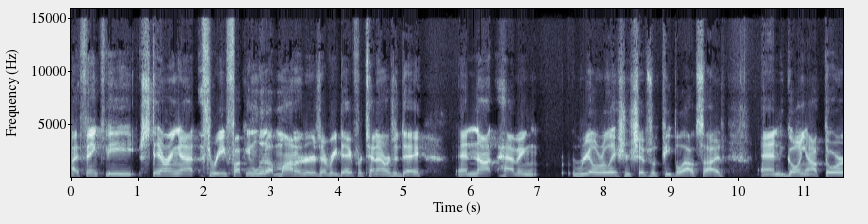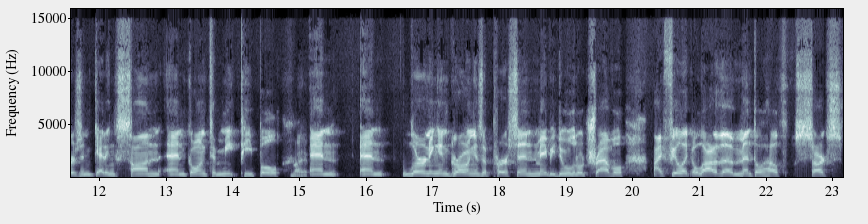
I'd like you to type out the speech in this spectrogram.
I think the staring at three fucking lit up monitors every day for 10 hours a day and not having real relationships with people outside and going outdoors and getting sun and going to meet people right. and and learning and growing as a person, maybe do a little travel, I feel like a lot of the mental health starts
